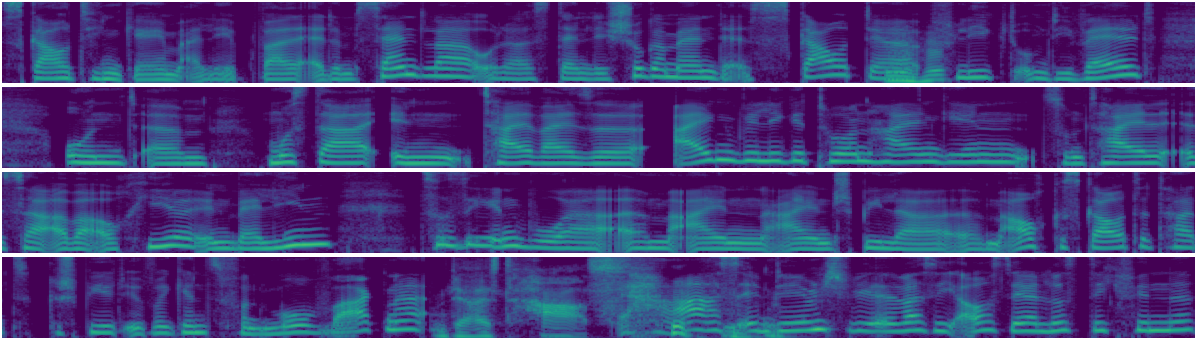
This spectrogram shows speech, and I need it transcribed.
Scouting-Game erlebt? Weil Adam Sandler oder Stanley Sugarman, der ist Scout, der mhm. fliegt um die Welt und ähm, muss da in teilweise eigenwillige Turnhallen gehen. Zum Teil ist er aber auch hier in Berlin zu sehen, wo er ähm, einen, einen Spieler ähm, auch gescoutet hat, gespielt übrigens von Mo Wagner. Und der heißt Haas. Haas in dem Spiel, was ich auch sehr lustig finde finde.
